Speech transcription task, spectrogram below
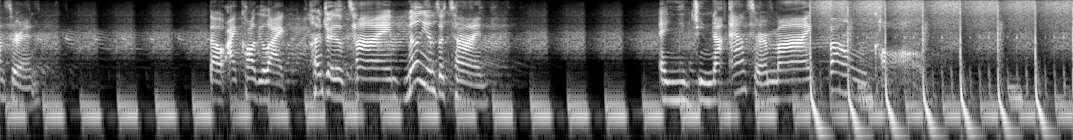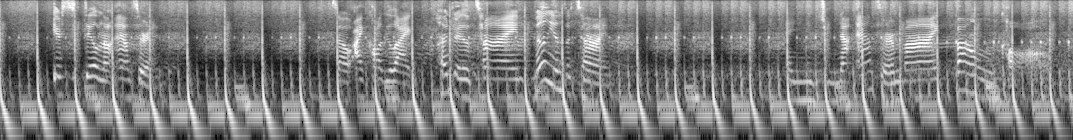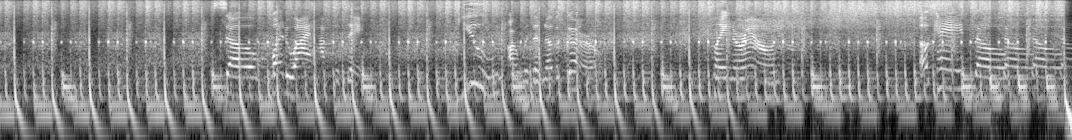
Answering. So I called you like hundreds of times, millions of times. And you do not answer my phone call. You're still not answering. So I called you like hundreds of times, millions of times. And you do not answer my phone So, what do I have to think? You are with another girl, playing around. Okay, so. so, so what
